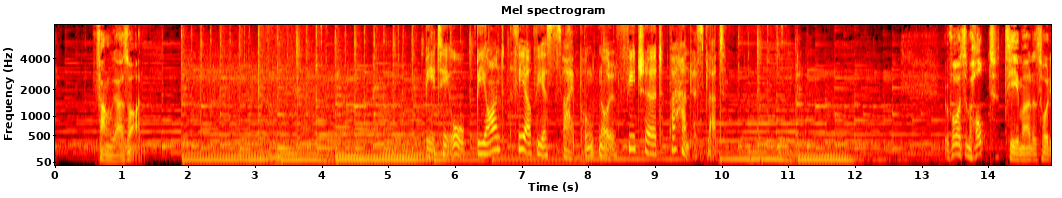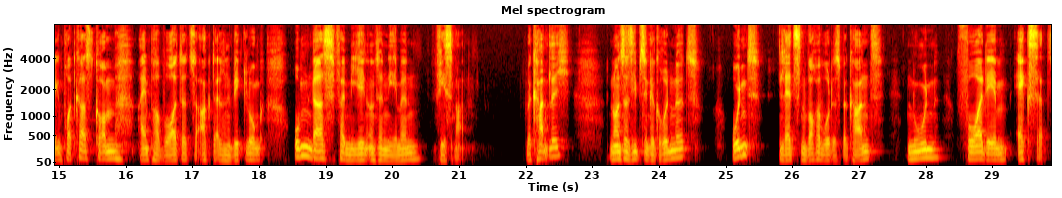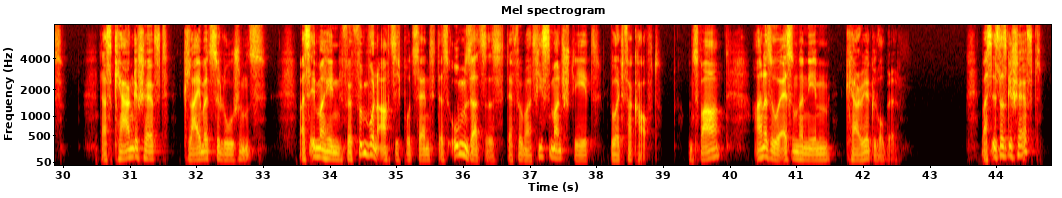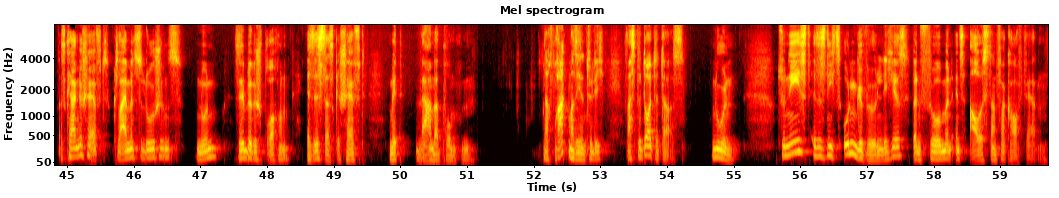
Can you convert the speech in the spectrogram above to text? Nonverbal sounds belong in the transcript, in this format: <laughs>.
Fangen wir also an. BTO Beyond the Obvious 2.0 featured bei Handelsblatt. Bevor wir zum Hauptthema des heutigen Podcasts kommen, ein paar Worte zur aktuellen Entwicklung um das Familienunternehmen Fiesmann. Bekanntlich 1917 gegründet und in der letzten Woche wurde es bekannt, nun vor dem Exit. Das Kerngeschäft Climate Solutions, was immerhin für 85 Prozent des Umsatzes der Firma Fiesmann steht, wird verkauft. Und zwar an das US-Unternehmen Carrier Global. Was ist das Geschäft? Das Kerngeschäft? Climate Solutions? Nun, simpel gesprochen, es ist das Geschäft mit Wärmepumpen. Da fragt man sich natürlich, was bedeutet das? Nun, zunächst ist es nichts Ungewöhnliches, wenn Firmen ins Ausland verkauft werden.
